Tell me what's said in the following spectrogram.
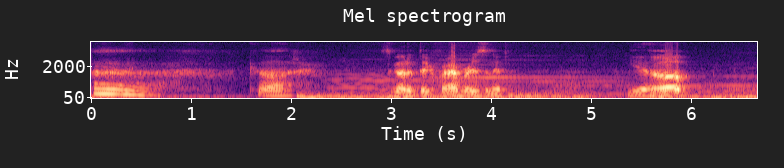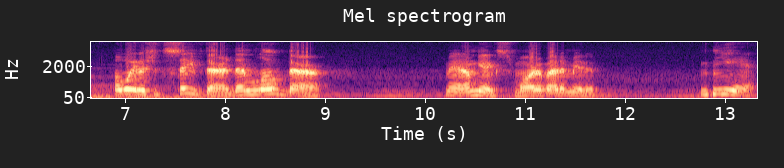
God. It's gonna take forever, isn't it? Yup. Oh wait, I should save there, then load there. Man, I'm getting smarter by the minute. yeah.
